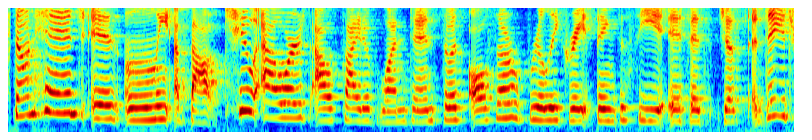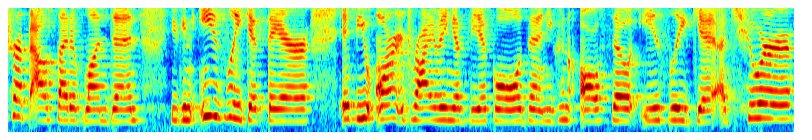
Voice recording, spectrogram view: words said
Stonehenge is only about two hours outside of London so it's also a really great thing to see if it's just a day trip outside of London. You can easily get there. If you aren't driving a vehicle then you can also easily get a tour.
